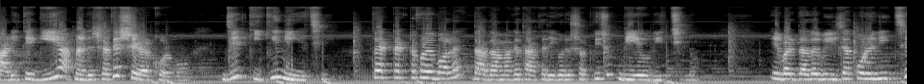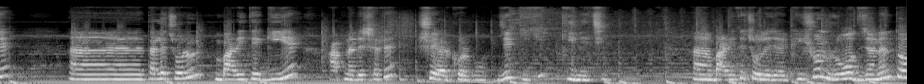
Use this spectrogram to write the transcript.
বাড়িতে গিয়ে আপনাদের সাথে শেয়ার করব যে কি কি নিয়েছি। তো একটা একটা করে বলে, দাদা আমাকে তাড়াতাড়ি করে সব কিছু দিয়েও দিচ্ছিল। এবার দাদা বিলটা করে নিচ্ছে। তাহলে চলুন বাড়িতে গিয়ে আপনাদের সাথে শেয়ার করব যে কি কি কিনেছি। বাড়িতে চলে যায়। ভীষণ রোদ, জানেন তো?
